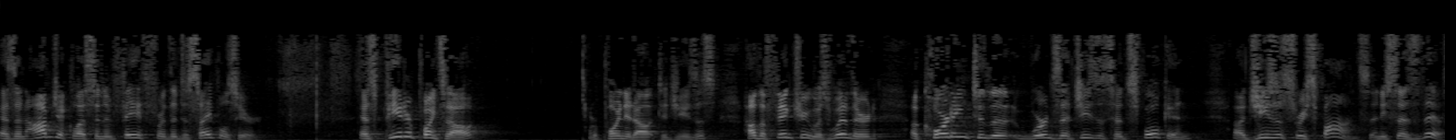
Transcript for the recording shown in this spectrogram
as an object lesson in faith for the disciples here. As Peter points out, or pointed out to Jesus, how the fig tree was withered, according to the words that Jesus had spoken, uh, Jesus responds, and he says this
